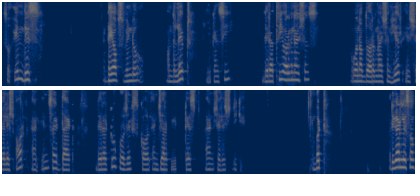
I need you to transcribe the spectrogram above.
So in this DevOps window on the left, you can see there are three organizations. One of the organization here is Shailesh org and inside that there are two projects called NGRP test and Shailesh DK. But regardless of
